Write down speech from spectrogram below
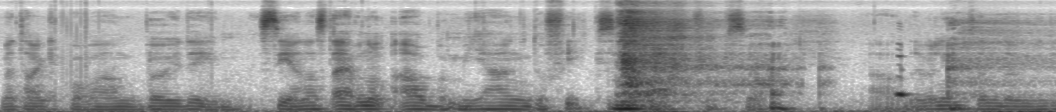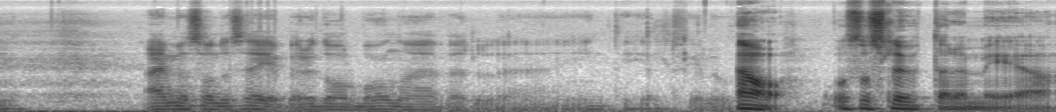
Med tanke på vad han böjde in senast, även om Aubameyang då fick sin ja, det är väl inte en dum idé. Nej men som du säger, berg dalbana är väl eh, inte helt fel ord. ja och så slutar det med,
